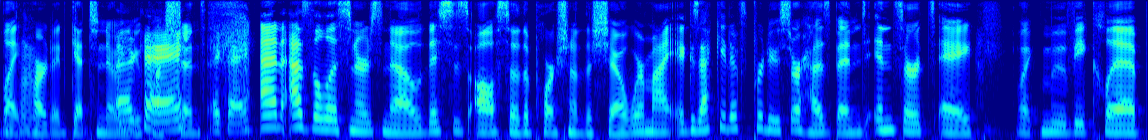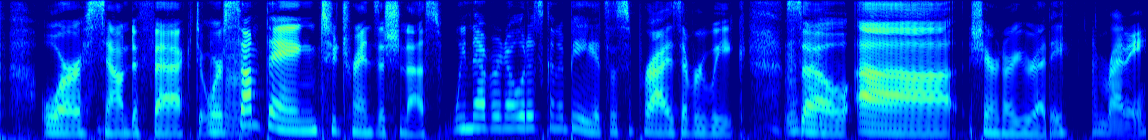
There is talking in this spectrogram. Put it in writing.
lighthearted, mm-hmm. get to know okay. you questions. Okay. And as the listeners know, this is also the portion of the show where my executive producer husband inserts a like movie clip or sound effect or mm-hmm. something to transition us. We never know what it's going to be. It's a surprise every week. Mm-hmm. So, uh, Sharon, are you ready? I'm ready.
